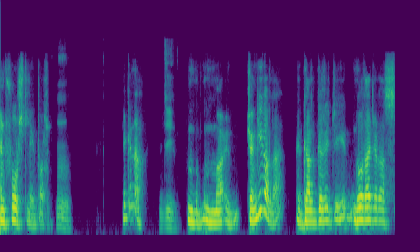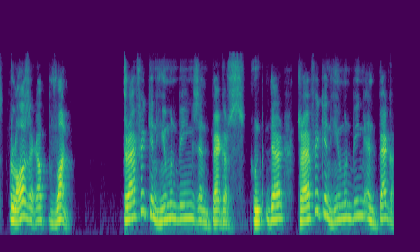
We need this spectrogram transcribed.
and forced labor ਹੂੰ। ਠੀਕ ਹੈ ਨਾ? ਜੀ। ਚੰਗੀ ਗੱਲ ਹੈ। ਗੱਲ ਕਰੀ ਜੀ ਉਹਦਾ ਜਿਹੜਾ ਕਲੌਜ਼ ਹੈਗਾ 1 traffic in human beings and beggars there traffic in human being and beggar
